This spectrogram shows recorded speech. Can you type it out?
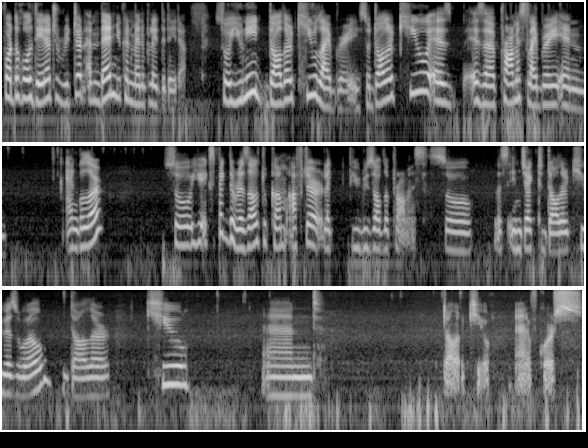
for the whole data to return and then you can manipulate the data. So you need dollar $q library. So $q is is a promise library in Angular. So you expect the result to come after like you resolve the promise. So let's inject $q as well. $q and dollar q. And of course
